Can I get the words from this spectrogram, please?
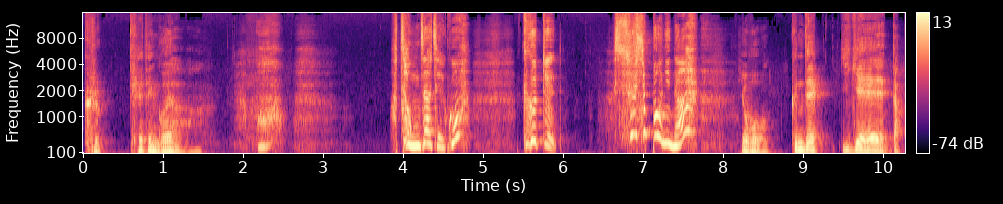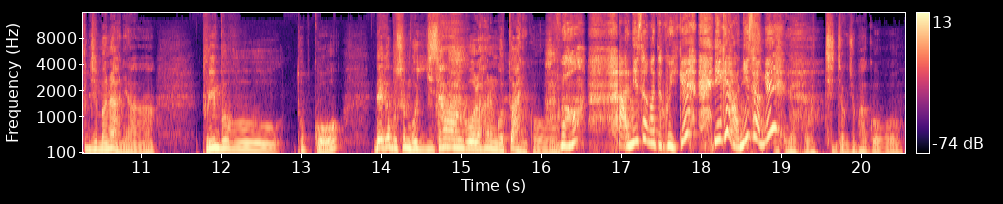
그렇게 된 거야. 정자 제공? 그것도 수십 번이나? 여보, 근데 이게 나쁜 짓만은 아니야. 불임 부부 돕고 내가 무슨 뭐 이상한 걸 하는 것도 아니고. 뭐? 안 이상하다고 이게? 이게 안 이상해? 여보, 진정 좀 하고.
